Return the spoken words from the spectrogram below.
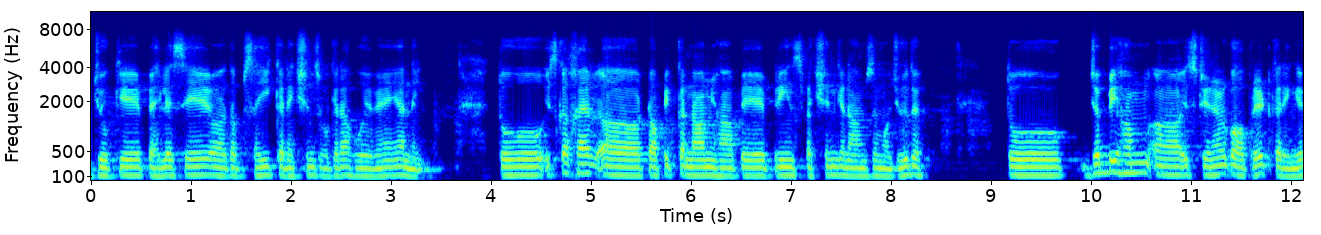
जो कि पहले से मतलब सही कनेक्शंस वगैरह हुए हुए हैं या नहीं। तो इसका खैर टॉपिक का नाम यहाँ पे प्री इंस्पेक्शन के नाम से मौजूद है। तो जब भी हम इस ट्रेनर को ऑपरेट करेंगे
